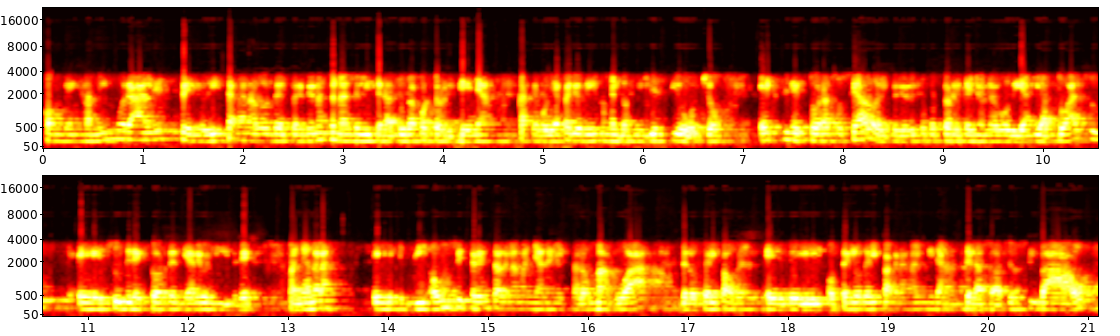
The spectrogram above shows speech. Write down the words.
con Benjamín Morales, periodista ganador del Premio Nacional de Literatura Puertorriqueña, categoría periodismo en el 2018, exdirector asociado del periódico puertorriqueño Nuevo Día y actual sub- eh, subdirector del Diario Libre. Mañana las eh, di- 11 y 30 de la mañana en el Salón Magua del Hotel Paudel- eh, del Hotel Odelpa Gran Almirante, la Asociación Cibao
